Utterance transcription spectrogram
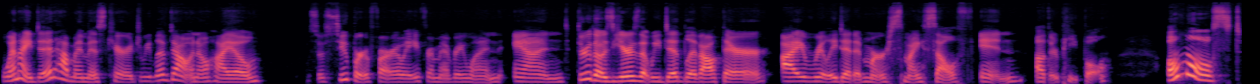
when I did have my miscarriage, we lived out in Ohio, so super far away from everyone. And through those years that we did live out there, I really did immerse myself in other people almost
